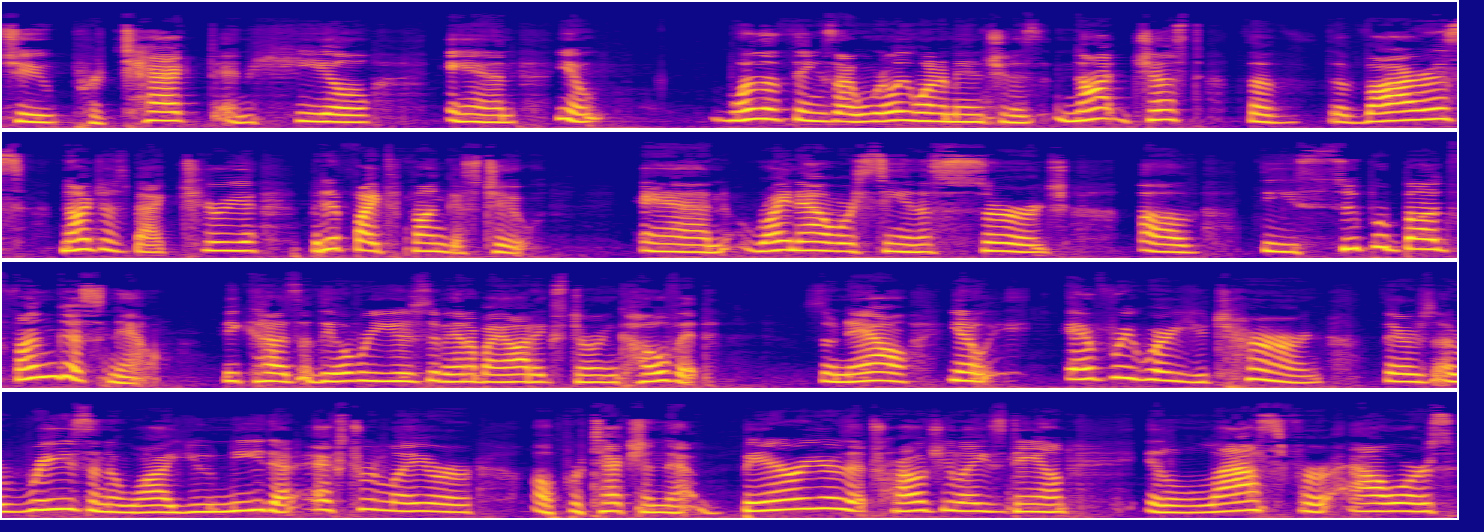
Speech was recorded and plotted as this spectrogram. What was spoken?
to protect and heal And, you know, one of the things I really want to mention is not just the, the virus, not just bacteria, but it fights fungus too. And right now we're seeing a surge of the superbug fungus now because of the overuse of antibiotics during COVID. So now, you know, everywhere you turn, there's a reason why you need that extra layer of protection, that barrier that Triology lays down. It'll last for hours.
